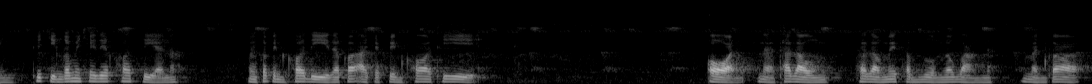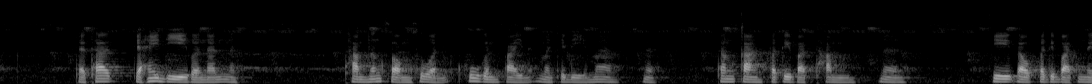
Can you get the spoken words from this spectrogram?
ง ที่จริงก็ไม่ใช่เรียกข้อเสียนะ มันก็เป็นข้อดีแล้วก็อาจจะเป็นข้อที่อ่อนนะถ้าเราถ้าเราไม่สำรวมระวังนะมันก็ แต่ถ้าจะให้ดีกว่านั้นนะทำทั้งสองส่วนคู่กันไปเนะมันจะดีมากนะทั้งการปฏิบัติธรรมนะที่เราปฏิบัติใน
